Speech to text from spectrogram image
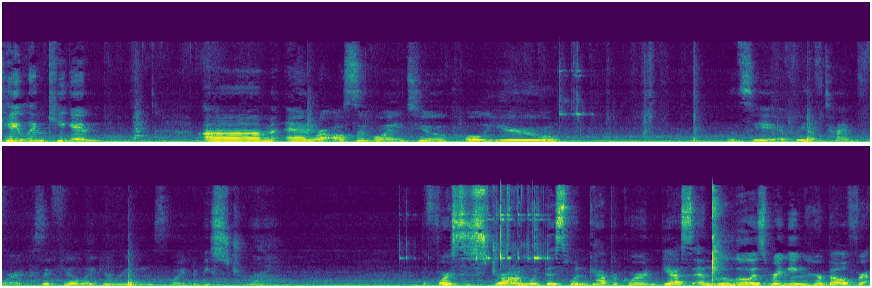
Caitlin Keegan. Um, and we're also going to pull you, let's see if we have time for it, because I feel like your reading is going to be strong. The force is strong with this one, Capricorn. Yes, and Lulu is ringing her bell for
